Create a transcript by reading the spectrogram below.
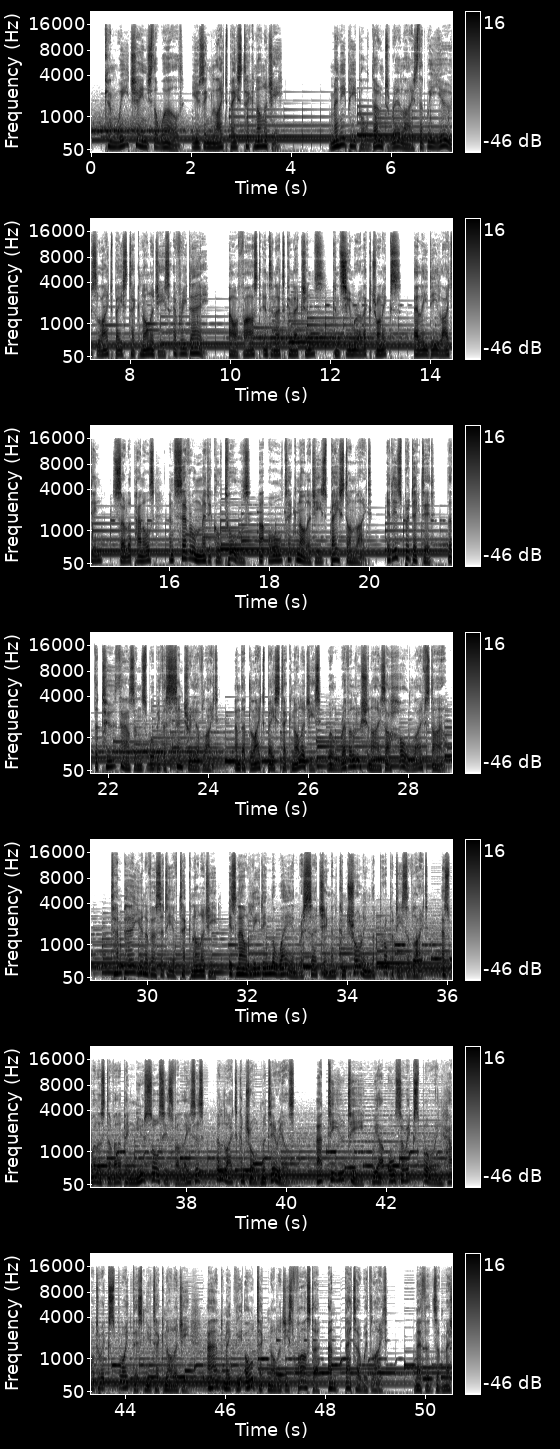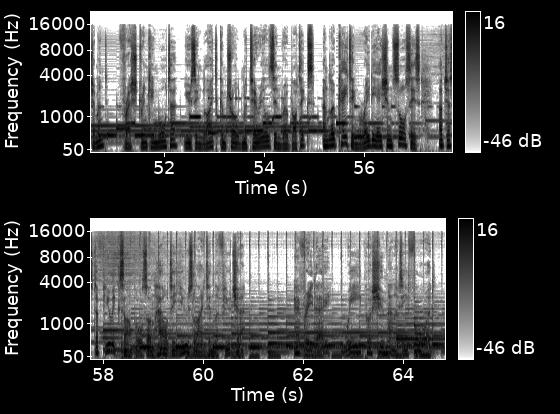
Can we change the world using light-based technology? Many people don't realize that we use light-based technologies every day. Our fast internet connections, consumer electronics, LED lighting, solar panels and several medical tools are all technologies based on light. It is predicted that the 2000s will be the century of light and that light-based technologies will revolutionize our whole lifestyle. Tampere University of Technology is now leading the way in researching and controlling the properties of light, as well as developing new sources for lasers and light-controlled materials. At TUT, we are also exploring how to exploit this new technology and make the old technologies faster and better with light. Methods of measurement, fresh drinking water using light-controlled materials in robotics, and locating radiation sources are just a few examples on how to use light in the future. Every day, we push humanity forward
